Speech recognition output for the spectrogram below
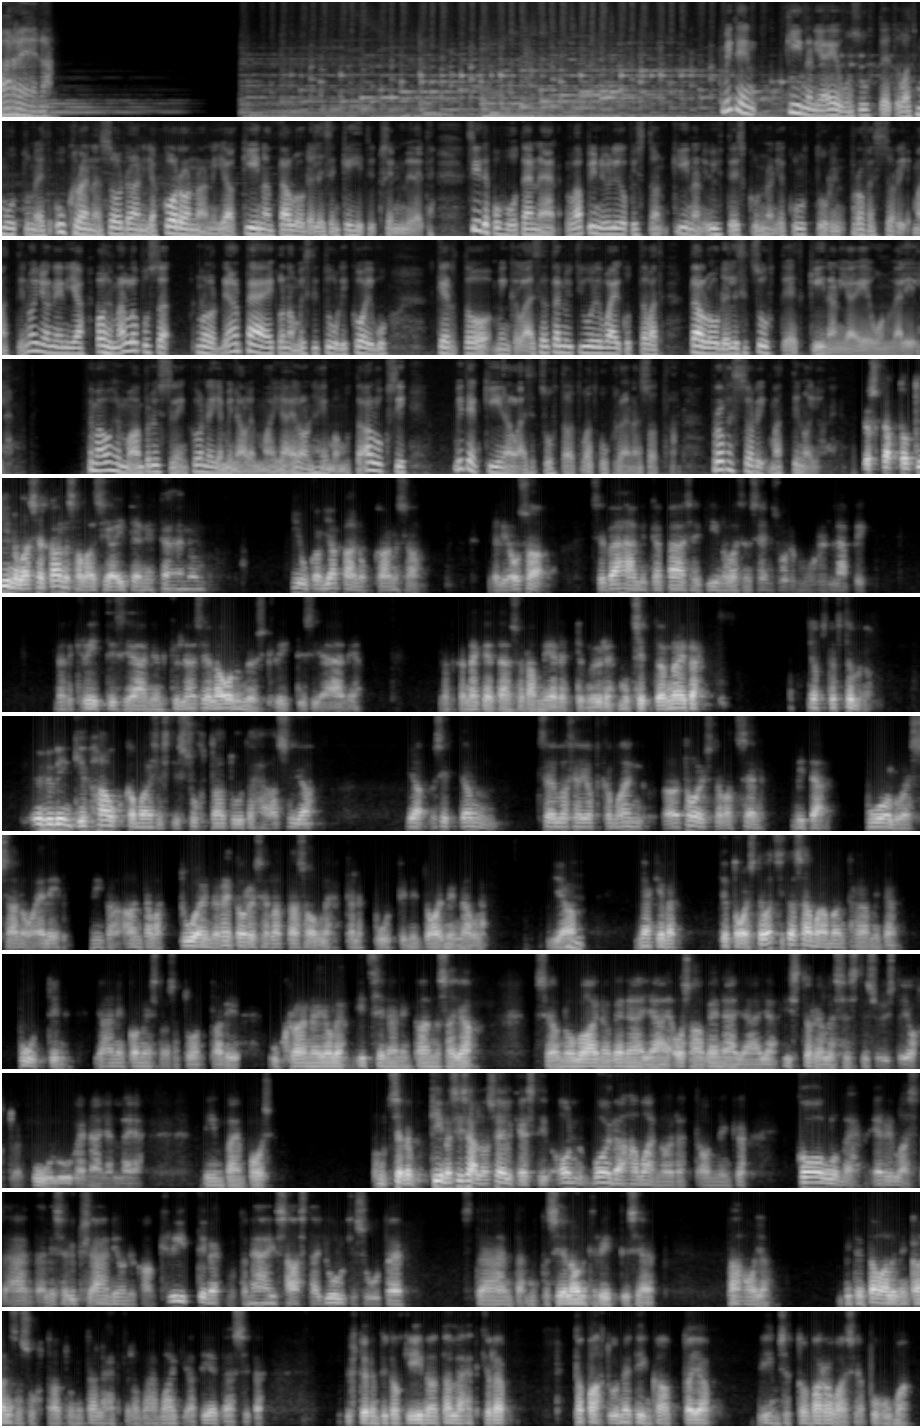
Areena. Miten Kiinan ja EUn suhteet ovat muuttuneet Ukrainan sodan ja koronan ja Kiinan taloudellisen kehityksen myötä. Siitä puhuu tänään Lapin yliopiston Kiinan yhteiskunnan ja kulttuurin professori Matti Nojonen ja ohjelman lopussa Nordean pääekonomisti Tuuli Koivu kertoo, minkälaiselta nyt juuri vaikuttavat taloudelliset suhteet Kiinan ja EUn välillä. Tämä ohjelma on Brysselin kone ja minä olen Maija Elonheimo, mutta aluksi, miten kiinalaiset suhtautuvat Ukrainan sotaan? Professori Matti Nojonen. Jos katsoo kiinalaisia kansalaisia itse, niin tähän on hiukan jakanut kansa. Eli osa se vähän, mikä pääsee kiinalaisen sensuurimuurin läpi, näitä kriittisiä ääniä, niin kyllähän siellä on myös kriittisiä ääniä jotka näkee tämän sodan mielettömyyden. Mutta sitten on näitä, jotka sitten hyvinkin haukkamaisesti suhtautuu tähän asiaan. Ja sitten on sellaisia, jotka vain toistavat sen, mitä puolue sanoo, eli niin antavat tuen retorisella tasolle tälle Putinin toiminnalle. Ja mm. näkevät ja toistavat sitä samaa mantraa, mitä Putin ja hänen koneistonsa tuottaa. Eli Ukraina ei ole itsenäinen kansa ja se on ollut aina Venäjää ja osa Venäjää ja historiallisesta syistä johtuen kuuluu Venäjälle ja niin päin pois. Mutta siellä Kiinan sisällä on selkeästi, on, voidaan havainnoida, että on niin kolme erilaista ääntä. Eli se yksi ääni on, joka on kriittinen, mutta nämä ei saa sitä julkisuuteen sitä ääntä, mutta siellä on kriittisiä tahoja. Miten tavallinen kansa suhtautuu, niin tällä hetkellä on vähän vaikea tietää sitä. Yhteydenpito Kiinaan tällä hetkellä tapahtuu netin kautta ja ihmiset on varovaisia puhumaan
